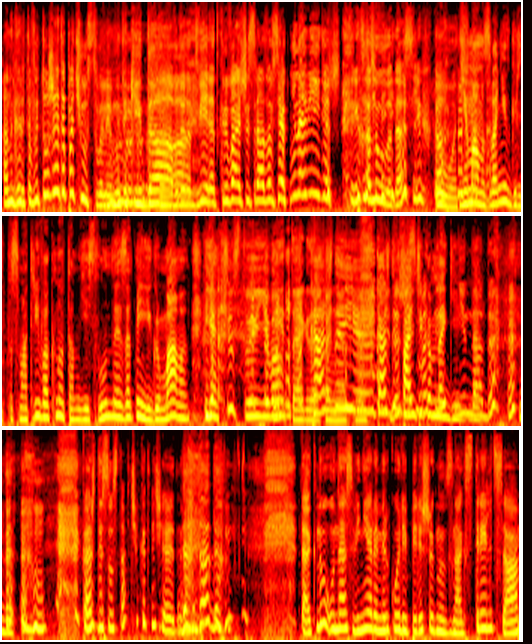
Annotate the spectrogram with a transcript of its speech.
Она говорит, а вы тоже это почувствовали? Мы такие, да, вот эта дверь открываешь и сразу всех ненавидишь. Тряханула, да, слегка? Мне мама звонит, говорит, посмотри в окно, там есть лунное затмение. Я говорю, мама, я чувствую его каждый, пальчиком ноги. Не надо. Каждый суставчик отвечает. Да, да, да. Так, ну у нас Венера, Меркурий перешагнут знак Стрельца,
